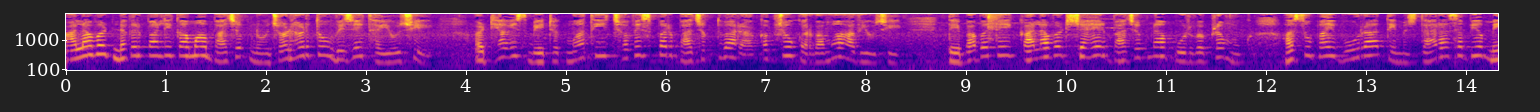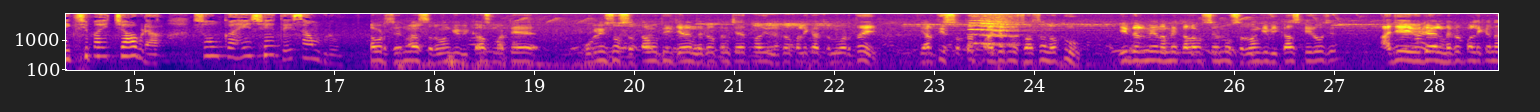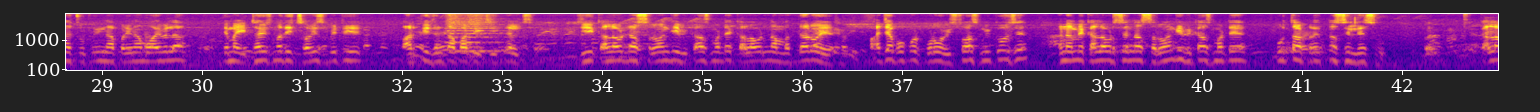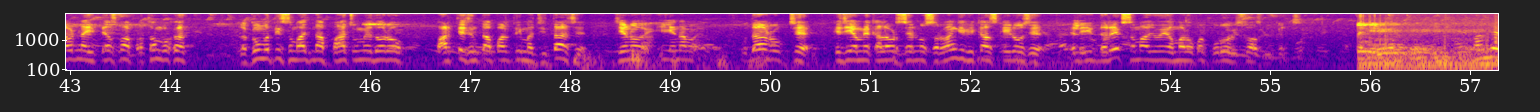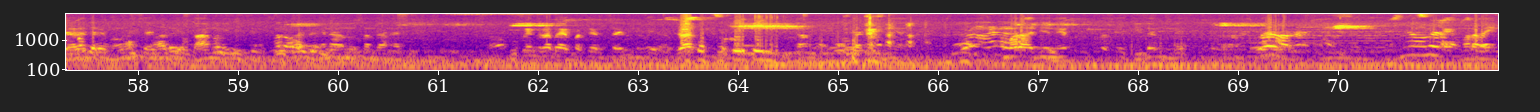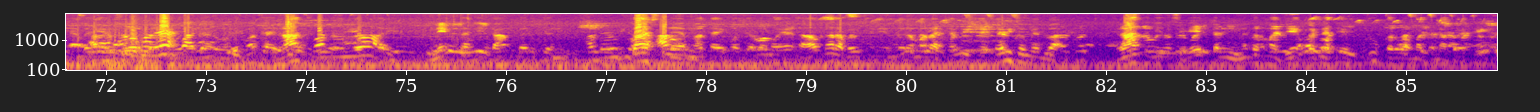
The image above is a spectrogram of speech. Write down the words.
કાલાવડ નગરપાલિકામાં ભાજપનો ઝળહળતો વિજય થયો છે. અઠ્યાવીસ બેઠકમાંથી છવ્વીસ પર ભાજપ દ્વારા કબજો કરવામાં આવ્યો છે. તે બાબતે કાલાવડ શહેર ભાજપના પૂર્વ પ્રમુખ હસુભાઈ વોરા તેમજ ધારાસભ્ય મેઘજીભાઈ ચાવડા શું કહે છે તે સાંભળો. કાલાવડ શહેરના સર્વાંગી વિકાસ માટે ઓગણીસો સત્તાણુંથી જ્યારે નગર પંચાયતમાંથી નગરપાલિકા કન્વર્ટ થઈ, ત્યારથી સતત ભાજપનું શાસન હતું. એ દરમિયાન અમે કાલાવડ શહેરનો સર્વાંગી વિકાસ કર્યો છે. આજે યોજાયેલ નગરપાલિકાના ચૂંટણીના પરિણામો આવેલા, તેમાં અઠ્ઠાવીસમાંથી છવ્વીસ પેટી ભારતીય જનતા પાર્ટી જીતેલ છે. જે કાલાવડના સર્વાંગી વિકાસ માટે કાલાવડના મતદારોએ ભાજપ ઉપર પૂરો વિશ્વાસ મૂક્યો છે અને અમે કાલાવડ શહેરના સર્વાંગી વિકાસ માટે પૂરતા પ્રયત્નશીલ લેશું કાલાવડના ઇતિહાસમાં પ્રથમ વખત લઘુમતી સમાજના પાંચ ઉમેદવારો ભારતીય જનતા પાર્ટીમાં જીતા છે. જેનો એ એના ઉદાહરણરૂપ છે કે જે અમે કાલાવડ શહેરનો સર્વાંગી વિકાસ કર્યો છે, એટલે એ દરેક સમાજોએ અમારા ઉપર પૂરો વિશ્વાસ મૂકેલ છે. અમારા જે નેતૃત્વ છે જિલ્લાનું નેતૃત્વ કામ કર્યું છે વિકાસને માતાએ આવનારા ભવિષ્યની અમારા છવ્વીસ ત્રેવીસ ઉમેદવાર રાત દિવસે એક નગરમાં જે ઘટે છે, શું કરવા માટેના પ્રયત્નો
